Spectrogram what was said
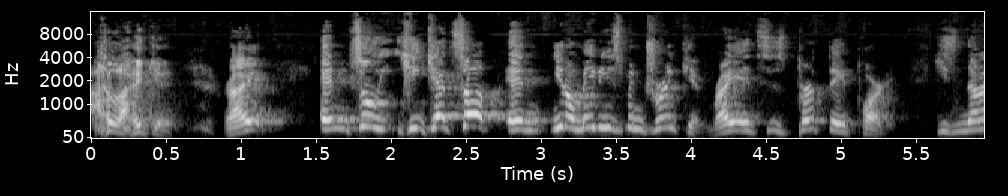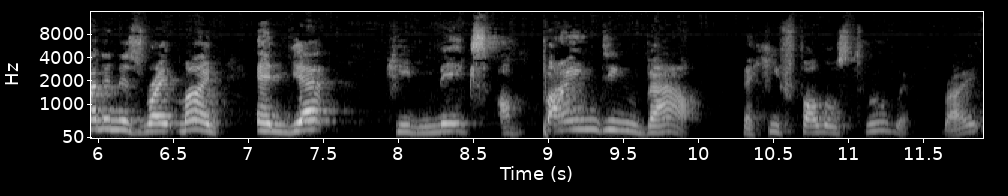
I like it, right? And so he gets up and, you know, maybe he's been drinking, right? It's his birthday party. He's not in his right mind. And yet he makes a binding vow that he follows through with, right?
